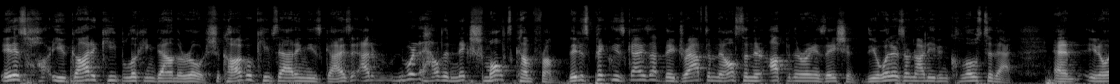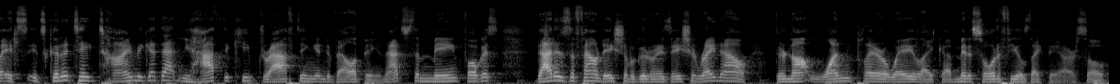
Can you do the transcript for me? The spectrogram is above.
it is hard. You got to keep looking down the road. Chicago keeps adding these guys. Where the hell did Nick Schmaltz come from? They just pick these guys up. They draft them. Then all of a sudden they're up in their organization. The Oilers are not even close to that. And you know it's it's going to take time to get that. And you have to keep drafting and developing. And that's the main focus. That is the foundation of a good organization. Right now they're not one player away like uh, Minnesota feels like they are. So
